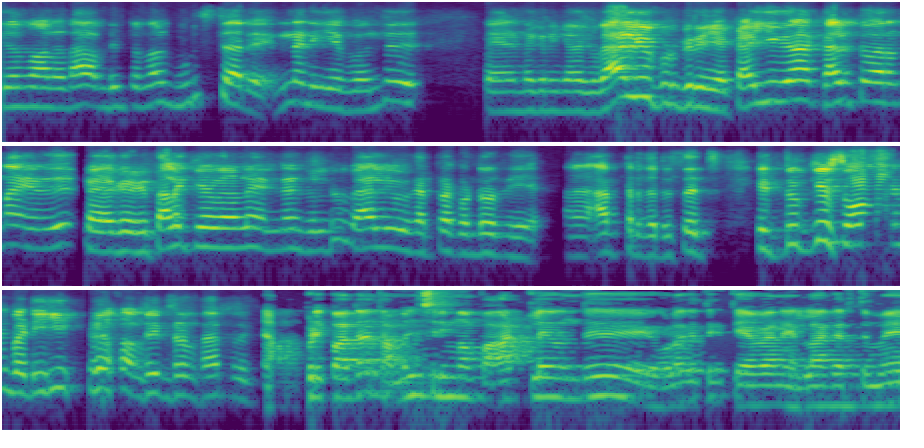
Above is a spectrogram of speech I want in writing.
எஜமானடா அப்படின்னு சொன்னாலும் முடிச்சிட்டாரு. என்ன நீங்க இப்ப வந்து எனக்கு நீங்க அதுக்கு வேல்யூ கொடுக்குறீங்க. கையுக கழுத்து வரனா எது தலைக்கு வரனா என்னன்னு சொல்லிட்டு வேல்யூ கரெக்டா கொண்டு வர்றீங்க. After the research it took you so படி அப்படின்ற மாதிரி இருக்கு. அப்படி பார்த்தா தமிழ் சினிமா பாட்டுல வந்து உலகத்துக்கு தேவையான எல்லா கருத்துமே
